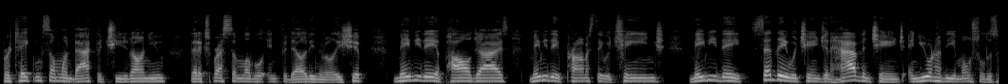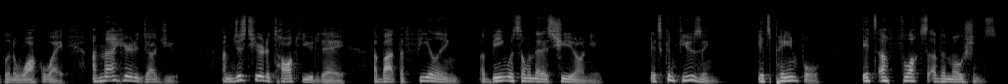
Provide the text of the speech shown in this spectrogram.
for taking someone back that cheated on you, that expressed some level of infidelity in the relationship. Maybe they apologize. Maybe they promised they would change. Maybe they said they would change and haven't changed, and you don't have the emotional discipline to walk away. I'm not here to judge you. I'm just here to talk to you today about the feeling of being with someone that has cheated on you. It's confusing. It's painful. It's a flux of emotions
